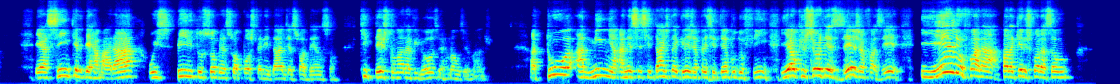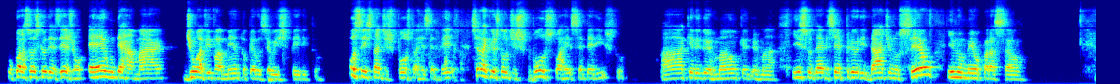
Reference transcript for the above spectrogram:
É assim que ele derramará o Espírito sobre a sua posteridade e a sua bênção. Que texto maravilhoso, irmãos e irmãs. A tua, a minha, a necessidade da igreja para esse tempo do fim. E é o que o Senhor deseja fazer. E Ele o fará para aqueles coração, os corações que o desejam. É um derramar de um avivamento pelo seu Espírito. Você está disposto a receber? Será que eu estou disposto a receber isto? Ah, querido irmão, querida irmã, isso deve ser prioridade no seu e no meu coração.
